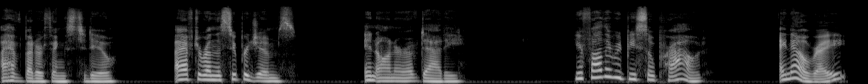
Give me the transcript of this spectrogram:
I have better things to do. I have to run the super gyms. In honor of Daddy. Your father would be so proud. I know, right?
